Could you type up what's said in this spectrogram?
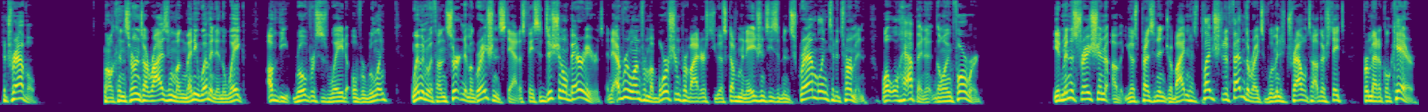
to travel. While concerns are rising among many women in the wake of the Roe v. Wade overruling, women with uncertain immigration status face additional barriers, and everyone from abortion providers to U.S. government agencies have been scrambling to determine what will happen going forward. The administration of U.S. President Joe Biden has pledged to defend the rights of women to travel to other states for medical care.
